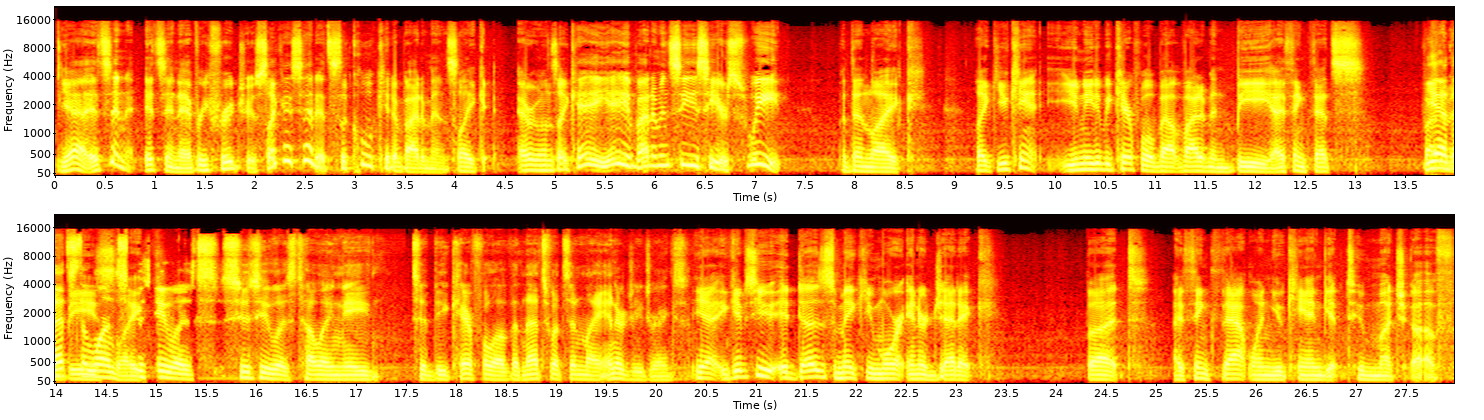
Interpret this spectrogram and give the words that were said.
Yeah, it's in it's in every fruit juice. Like I said, it's the cool kid of vitamins. Like everyone's like, "Hey, yay, vitamin C's here, sweet." But then like like you can't you need to be careful about vitamin B. I think that's yeah that's the B one like susie was susie was telling me to be careful of and that's what's in my energy drinks Yeah, it gives you it does make you more energetic. But I think that one you can get too much of.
